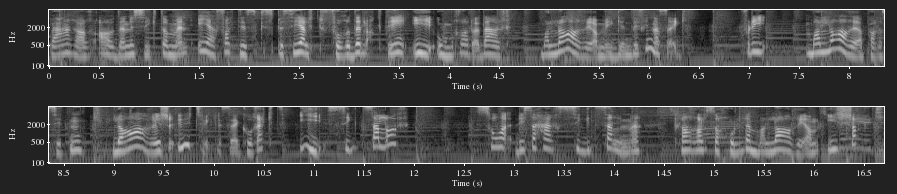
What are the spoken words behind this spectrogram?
bærer av denne sykdommen er faktisk spesielt fordelaktig i områder der malariamyggen befinner seg. Fordi malariaparasitten klarer ikke å utvikle seg korrekt i sigdceller. Så disse her sigdcellene klarer altså å holde malariaen i sjakk.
